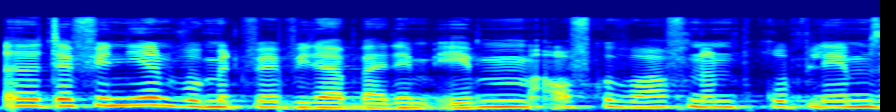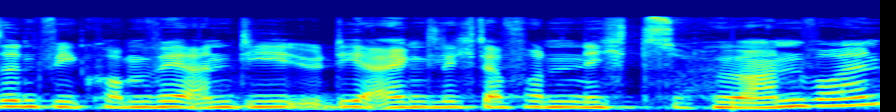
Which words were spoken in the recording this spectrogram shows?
äh, definieren, womit wir wieder bei dem eben aufgeworfenen Problem sind. Wie kommen wir an die, die eigentlich davon nichts hören wollen?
